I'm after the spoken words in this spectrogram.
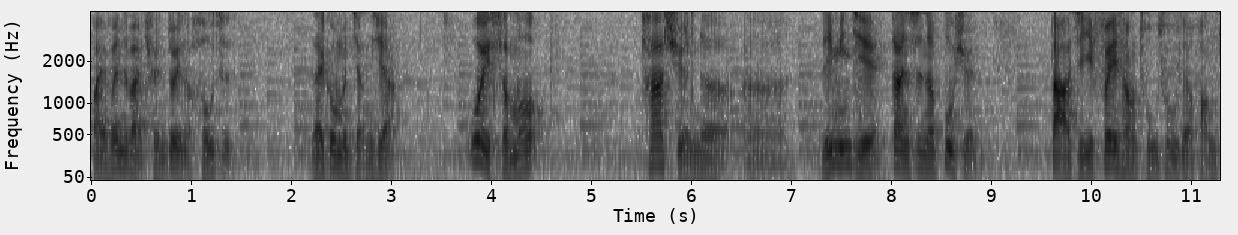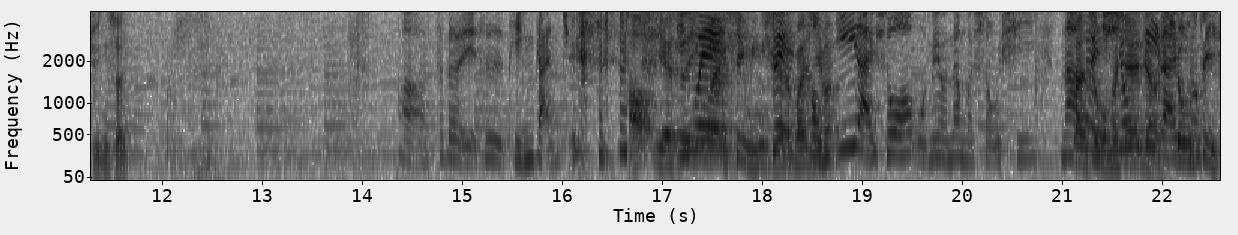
百分之百全对的猴子，来跟我们讲一下，为什么他选了呃林明杰，但是呢不选打击非常突出的黄君生。这个也是凭感觉。好，也是因为姓名学的关系吗？对统一来说，我没有那么熟悉。那但是我们现在讲兄弟，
